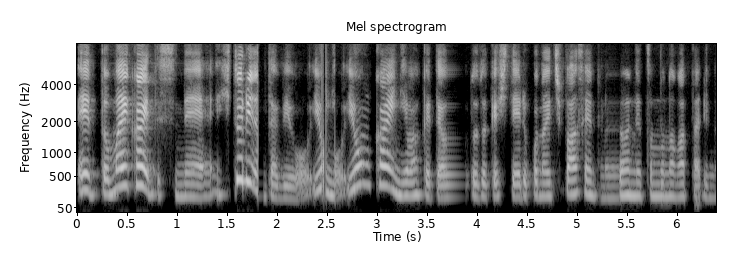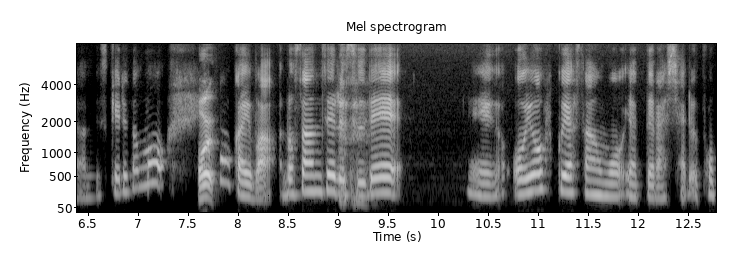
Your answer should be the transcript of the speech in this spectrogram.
えっと、毎回ですね、1人のインタビューを 4, 4回に分けてお届けしているこの1%の情熱物語なんですけれども、はい。今回はロサンゼルスで、えーお洋服屋さんをやってらっしゃるポッ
